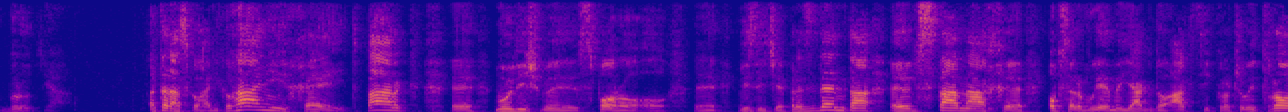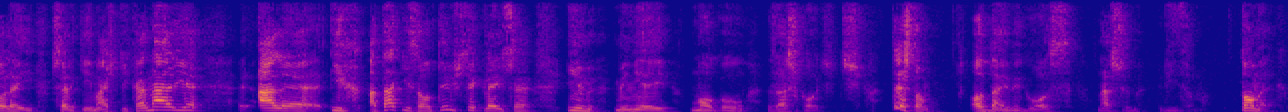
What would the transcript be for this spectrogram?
grudnia. A teraz, kochani, kochani, hejt park. E, Mówiliśmy sporo o e, wizycie prezydenta e, w Stanach. Obserwujemy, jak do akcji wkroczyły trole i wszelkiej maści kanalie, ale ich ataki są tym wścieklejsze, im mniej mogą zaszkodzić. Zresztą oddajmy głos naszym widzom. Tomek,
